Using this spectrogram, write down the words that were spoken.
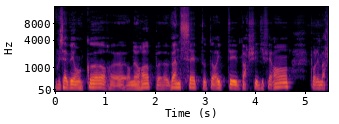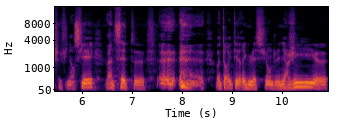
vous avez encore euh, en Europe 27 autorités de marché différentes pour les marchés financiers, 27 euh, euh, autorités de régulation de l'énergie, euh,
